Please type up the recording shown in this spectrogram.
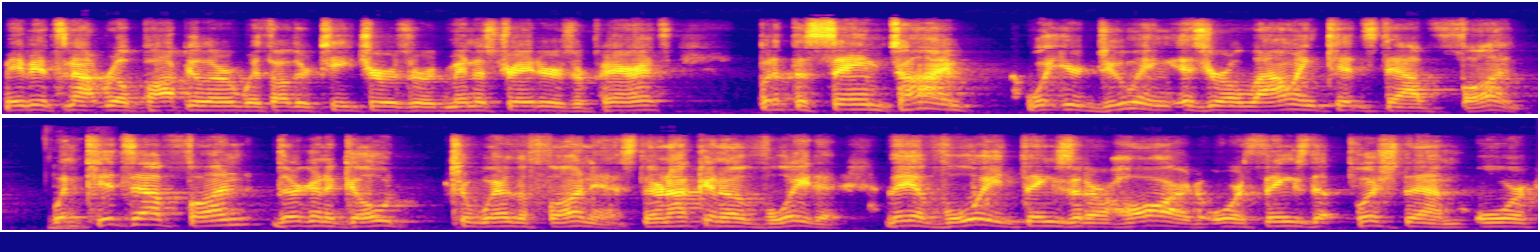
Maybe it's not real popular with other teachers or administrators or parents, but at the same time, what you're doing is you're allowing kids to have fun. When kids have fun, they're going to go to where the fun is. They're not going to avoid it. They avoid things that are hard or things that push them or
